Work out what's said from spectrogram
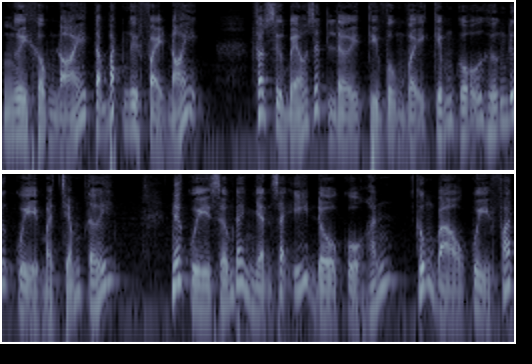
Ngươi không nói, ta bắt ngươi phải nói. Pháp sư béo dứt lời thì vùng vẫy kiếm gỗ hướng nữ quỷ mà chém tới. Nữ quỷ sớm đã nhận ra ý đồ của hắn, cũng bảo quỷ phát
